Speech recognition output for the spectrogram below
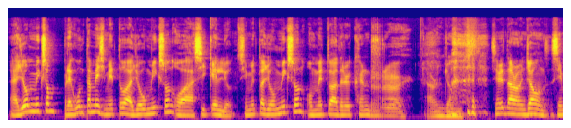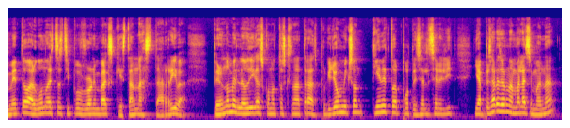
A Joe Mixon, pregúntame si meto a Joe Mixon o a Zeke Elliott. Si meto a Joe Mixon o meto a Derrick Henry. Aaron Jones. si meto a Aaron Jones. Si meto a alguno de estos tipos de running backs que están hasta arriba pero no me lo digas con otros que están atrás, porque Joe Mixon tiene todo el potencial de ser elite y a pesar de ser una mala semana,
